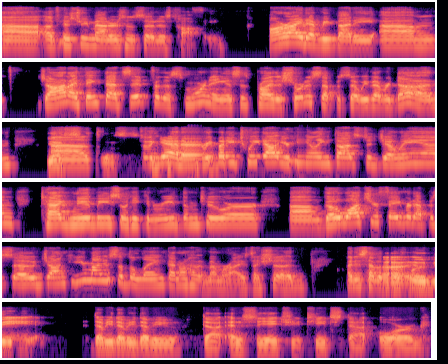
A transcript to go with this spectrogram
uh, of History Matters and So Does Coffee. All right, everybody. Um, John, I think that's it for this morning. This is probably the shortest episode we've ever done. Yes, uh, yes. So again, everybody tweet out your healing thoughts to Joanne, tag newbie so he can read them to her. Um, go watch your favorite episode. John, can you remind us of the link? I don't have it memorized. I should. I just have it. Uh, it would be www.ncheteach.org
